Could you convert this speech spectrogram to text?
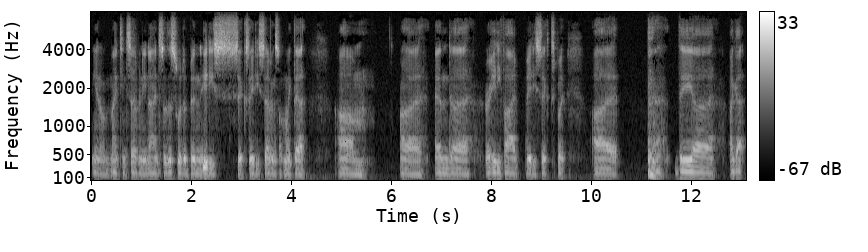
you know 1979 so this would have been 86 87 something like that. Um uh and uh or 85 86 but uh they uh i got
